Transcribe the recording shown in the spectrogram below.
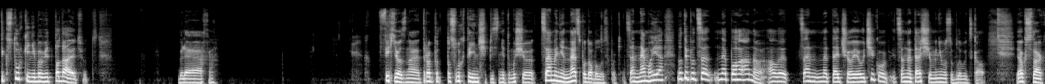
текстурки ніби відпадають. От. Бляха. Фіг його знає, треба послухати інші пісні, тому що це мені не сподобалось поки. Це не моє. Ну, типу, це непогано, але це не те, чого я очікував, і це не те, що мені особливо цікаво. Якось так.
